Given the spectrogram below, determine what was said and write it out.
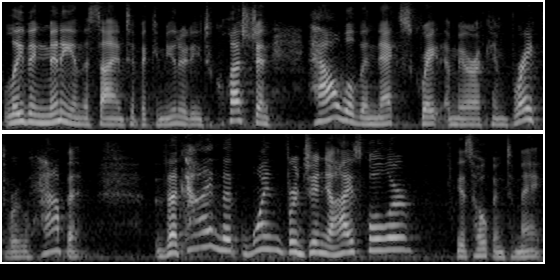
leaving many in the scientific community to question how will the next great American breakthrough happen? The kind that one Virginia high schooler is hoping to make.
